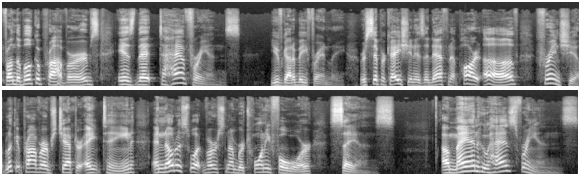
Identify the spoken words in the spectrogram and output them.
from the book of Proverbs is that to have friends, you've got to be friendly. Reciprocation is a definite part of friendship. Look at Proverbs chapter 18 and notice what verse number 24 says. A man who has friends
